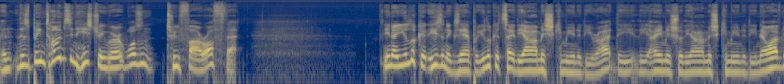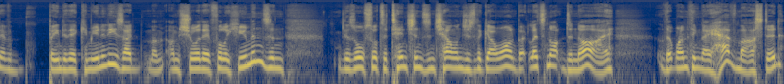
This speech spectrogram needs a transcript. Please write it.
And there's been times in history where it wasn't too far off that you know, you look at here's an example. You look at say the Amish community, right? The the Amish or the Amish community. Now, I've never been to their communities. I, I'm sure they're full of humans, and there's all sorts of tensions and challenges that go on. But let's not deny that one thing they have mastered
